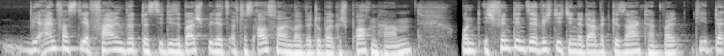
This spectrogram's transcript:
wie einfach es dir fallen wird, dass dir diese Beispiele jetzt öfters ausfallen, weil wir darüber gesprochen haben. Und ich finde den sehr wichtig, den der David gesagt hat, weil die, da,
